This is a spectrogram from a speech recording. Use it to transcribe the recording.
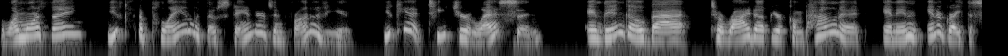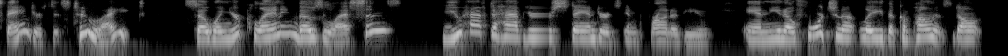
one more thing, you've got a plan with those standards in front of you. You can't teach your lesson and then go back to write up your component and in, integrate the standards. It's too late. So when you're planning those lessons, you have to have your standards in front of you. And you know, fortunately, the components don't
